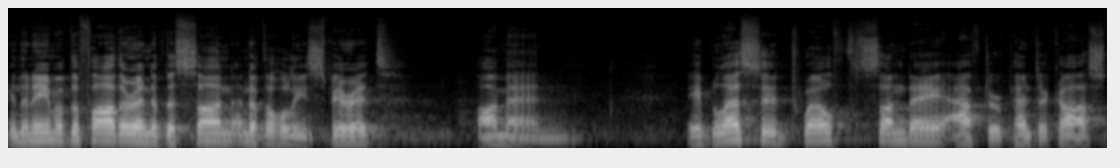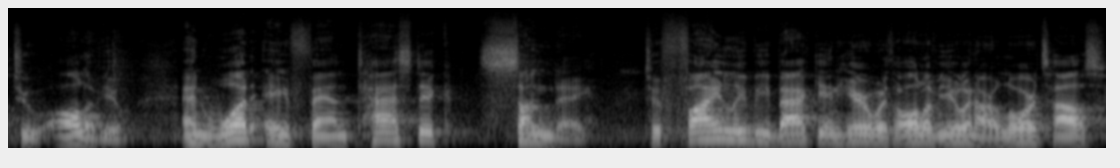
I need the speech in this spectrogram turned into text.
In the name of the Father, and of the Son, and of the Holy Spirit, Amen. A blessed 12th Sunday after Pentecost to all of you. And what a fantastic Sunday to finally be back in here with all of you in our Lord's house.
